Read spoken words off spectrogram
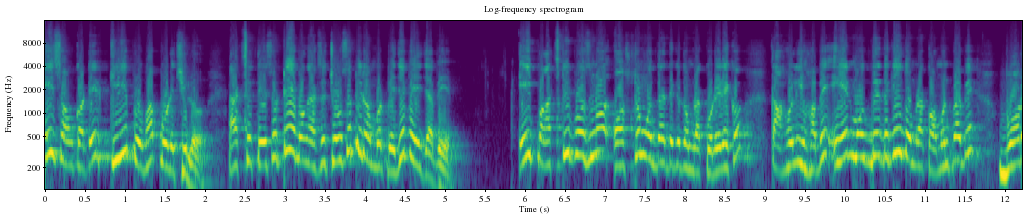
এই সংকটের কী প্রভাব পড়েছিল? একশো তেষট্টি এবং একশো চৌষট্টি নম্বর পেজে পেয়ে যাবে। এই পাঁচটি প্রশ্ন অষ্টম অধ্যায় থেকে তোমরা করে রেখো, তাহলেই হবে। এর মধ্যে থেকেই তোমরা কমন পাবে। বড়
